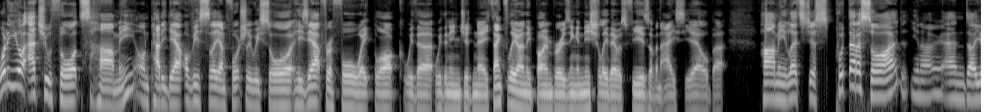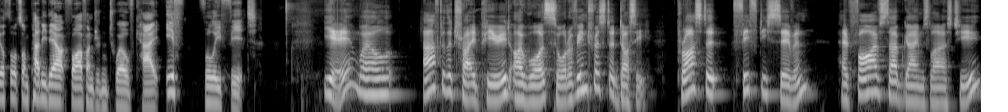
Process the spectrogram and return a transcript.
what are your actual thoughts, Harmey, on Paddy Dow? Obviously, unfortunately, we saw he's out for a four-week block with a with an injured knee. Thankfully, only bone bruising. Initially, there was fears of an ACL, but Harmey, let's just put that aside, you know, and uh, your thoughts on Paddy Dow at 512k if fully fit. Yeah, well, after the trade period, I was sort of interested, Dossie. Priced at 57, had five sub games last year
